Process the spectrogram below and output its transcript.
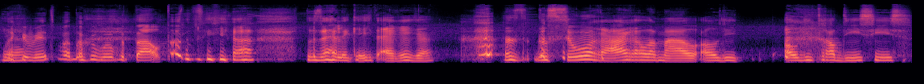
Dat je weet wat je gewoon betaald hebt. Ja, dat is eigenlijk echt erg, hè. Dat is, dat is zo raar allemaal, al die, al die tradities.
